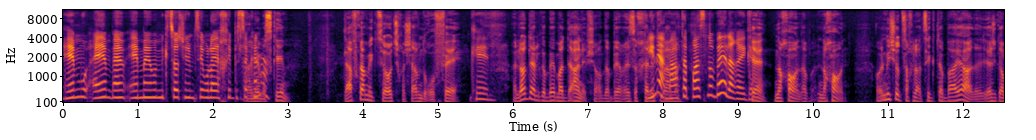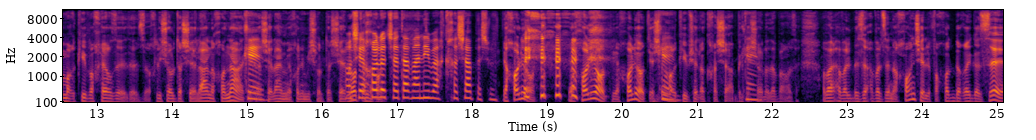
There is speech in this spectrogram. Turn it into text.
הם, הם, הם, הם היום המקצועות שנמצאים אולי הכי בסכנה. אני מסכים. דווקא המקצועות שחשבנו, רופא, כן. אני לא יודע לגבי מדען, אפשר לדבר איזה חלק הנה, אמרת פרס נובל הרגע. כן, נכון, אבל- נכון. אבל מישהו צריך להציג את הבעיה, יש גם מרכיב אחר, זה זה- צריך לשאול את השאלה הנכונה, כן. השאלה אם יכולים לשאול את השאלות או שיכול הנכונות. להיות שאתה ואני בהכחשה פשוט. יכול להיות, יכול להיות, יכול להיות, יש כן. מרכיב של הכחשה בקשר כן. לדבר הזה. אבל, אבל, בזה, אבל זה נכון שלפחות ברגע זה,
